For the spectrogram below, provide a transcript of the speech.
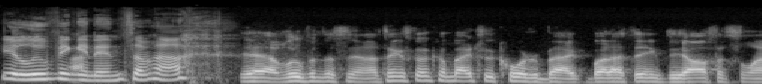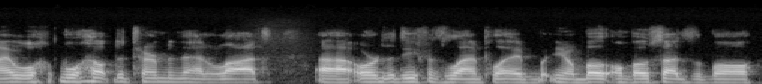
you're looping I, it in somehow. yeah, I'm looping this in. I think it's going to come back to the quarterback, but I think the offensive line will will help determine that a lot, uh, or the defensive line play. But You know, both on both sides of the ball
